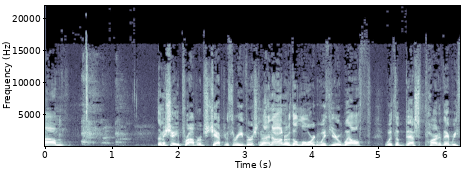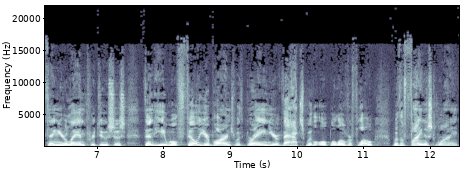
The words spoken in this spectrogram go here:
Um, let me show you Proverbs chapter 3, verse 9. Honor the Lord with your wealth, with the best part of everything your land produces. Then he will fill your barns with grain, your vats will, will overflow with the finest wine.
